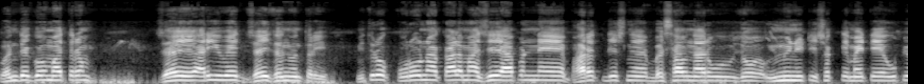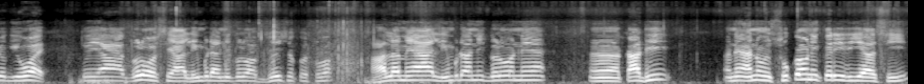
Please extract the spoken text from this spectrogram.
વંદે ગો માતરમ જય આયુર્વેદ, જય ધન્વંતરી. મિત્રો, કોરોના કાળમાં જે આપણને ભારત દેશને બસાવનારું જો ઇમ્યુનિટી શક્તિ માટે ઉપયોગી હોય, તો એ આ ગળો છે, આ લીમડાની ગળો, આપ જોઈ શકો છો. હાલ અમે આ લીમડાની ગળોને કાઢી અને આનું સુકવણી કરી રહ્યા છીએ.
